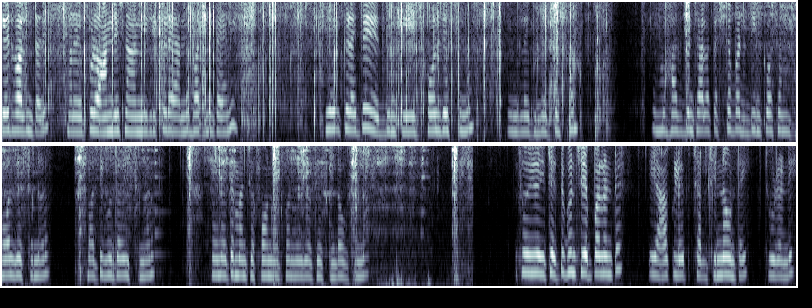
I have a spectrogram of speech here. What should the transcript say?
గేట్ వాళ్ళు ఉంటుంది. మనం ఎప్పుడు ఆన్ చేసినా నీళ్ళు ఇక్కడే అందుబాటులో ఉంటాయని ఇక్కడైతే దీనికి హోల్ చేస్తున్నాం. ఇందులో ఇప్పుడు పెట్టేస్తాం మా హస్బెండ్ చాలా కష్టపడి దీనికోసం హోల్ చేస్తున్నాడు. మట్టి గుంత తీస్తున్నాడు. నేనైతే మంచిగా ఫోన్ పట్టుకొని వీడియోస్ చేసుకుంటూ కూర్చున్నా. సో ఈ చెట్టు గురించి చెప్పాలంటే ఈ ఆకులు అయితే చాలా చిన్నగా ఉంటాయి. చూడండి.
